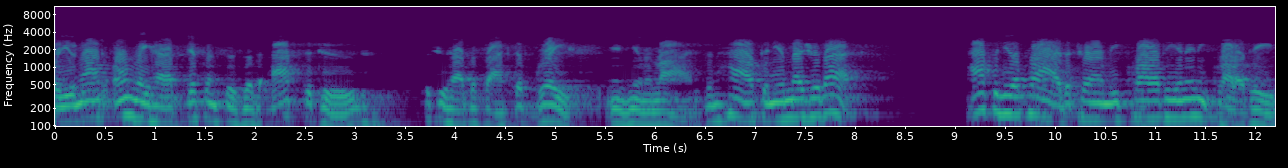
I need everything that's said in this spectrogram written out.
Moreover, you not only have differences of aptitude, but you have the fact of grace in human lives. And how can you measure that? How can you apply the term equality and inequality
